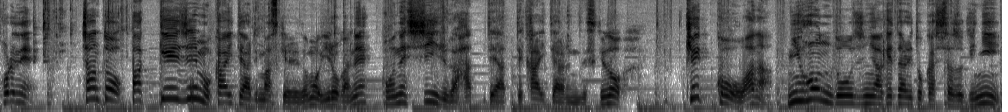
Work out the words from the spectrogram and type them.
これねちゃんとパッケージにも書いてありますけれども色がねこうねシールが貼ってあって書いてあるんですけど結構罠。2本同時に開けたりとかした時に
